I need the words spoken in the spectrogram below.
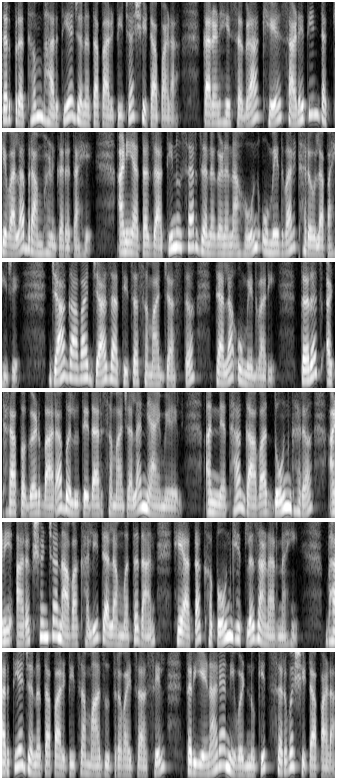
तर प्रथम भारतीय जनता पार्टीच्या शिटा पाडा. कारण हे सगळा खेळ साडेतीन टक्केवाला ब्राह्मण करत आहे. आणि आता जातीनुसार जनगण जनगणना होऊन उमेदवार ठरवला पाहिजे. ज्या गावात ज्या जातीचा समाज जास्त त्याला उमेदवारी. तरच अठरा पगड बारा बलुतेदार समाजाला न्याय मिळेल. अन्यथा गावात दोन घरं आणि आरक्षणच्या नावाखाली त्याला मतदान हे आता खपवून घेतलं जाणार नाही. भारतीय जनता पार्टीचा माज उतरवायचा असेल तर येणाऱ्या निवडणुकीत सर्व शिटा पाडा.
